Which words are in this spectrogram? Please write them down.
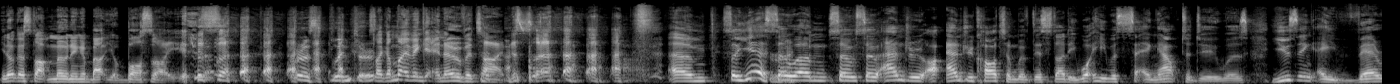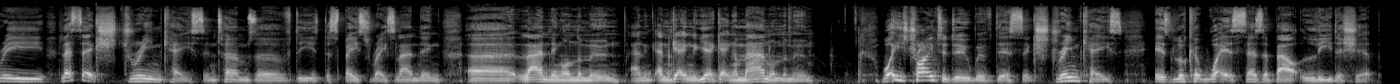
you're not going to start moaning about your boss, are you? for a splinter. It's like I'm not even getting overtime. um, so yeah, so um, so so Andrew uh, Andrew Carton with this study, what he was setting out to do was using a very let's say extreme case in terms of the the space race landing uh, landing on the moon and and getting yeah getting a man on the moon. What he's trying to do with this extreme case is look at what it says about leadership.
